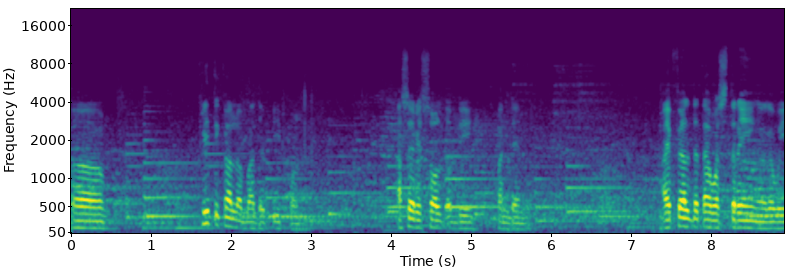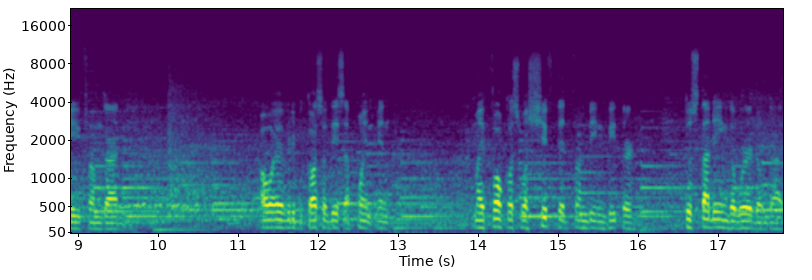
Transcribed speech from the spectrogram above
uh, critical of other people as a result of the pandemic. I felt that I was straying away from God. However, because of this appointment, my focus was shifted from being bitter to studying the Word of God.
